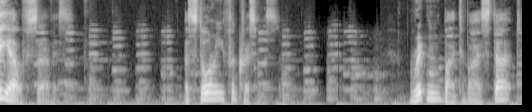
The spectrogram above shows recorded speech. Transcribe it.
The Elf Service A Story for Christmas. Written by Tobias Sturt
